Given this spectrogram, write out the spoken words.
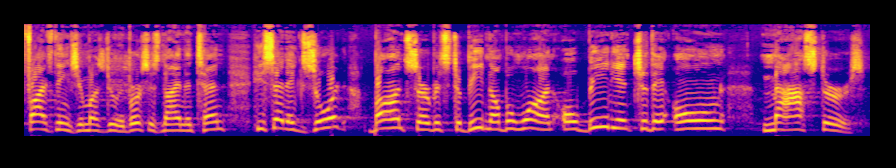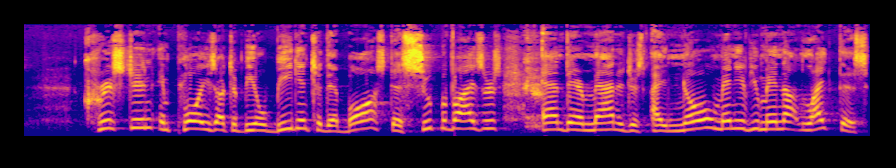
five things you must do. In verses 9 and 10, he said, Exhort bond servants to be, number one, obedient to their own masters. Christian employees are to be obedient to their boss, their supervisors, and their managers. I know many of you may not like this.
